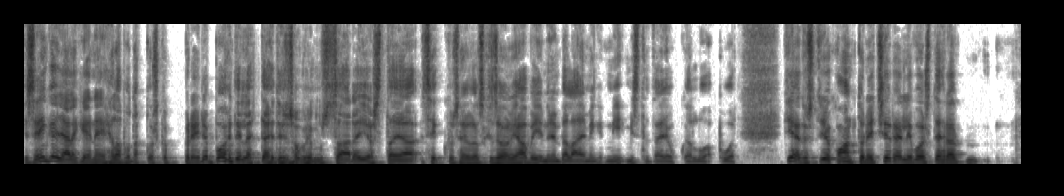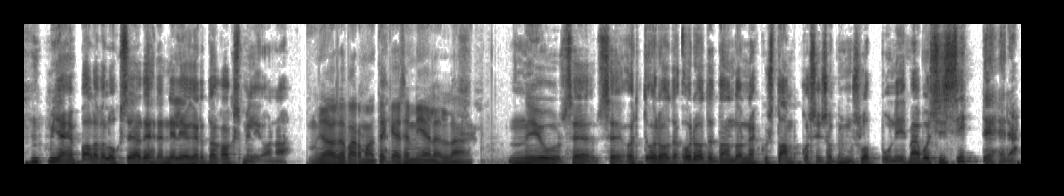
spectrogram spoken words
ja sen jälkeen ei helpota, koska Braden Pointille täytyy sopimus saada jostain, ja se, kun se, koska se on ihan viimeinen pelaaja, mistä tämä joukkue luopuu. Tietysti joko Antoni Cirelli voisi tehdä miehen palveluksia ja tehdä neljä kertaa kaksi miljoonaa. Joo, se varmaan tekee sen mielellään. No juu, se, se odot, odotetaan tonne, kun Stamkosin sopimus loppuu, niin mä voisin sitten tehdä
